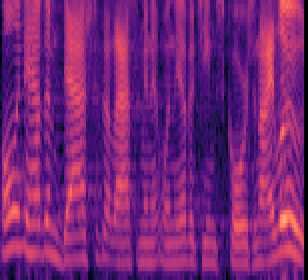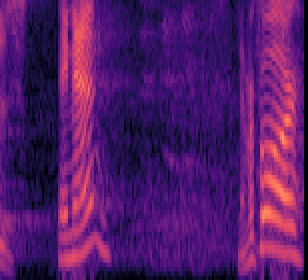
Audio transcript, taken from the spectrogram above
only to have them dashed at the last minute when the other team scores and I lose. Amen? Number four,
